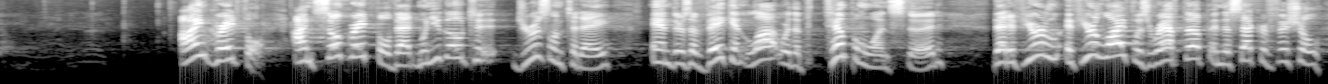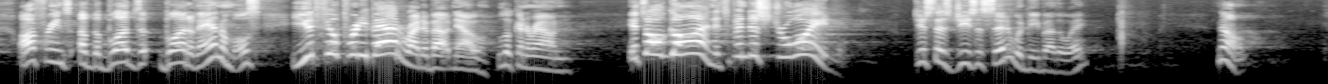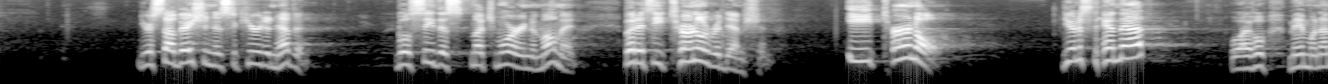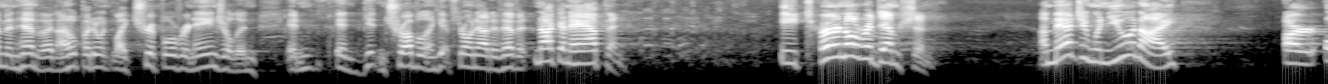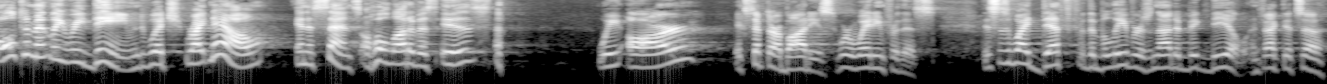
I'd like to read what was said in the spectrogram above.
I'm grateful. I'm so grateful that when you go to Jerusalem today and there's a vacant lot where the temple once stood, that if your, if your life was wrapped up in the sacrificial offerings of the bloods, blood of animals, you'd feel pretty bad right about now looking around. It's all gone, it's been destroyed. Just as Jesus said it would be, by the way. No. Your salvation is secured in heaven. We'll see this much more in a moment, but it's eternal redemption. Eternal. Do you understand that? Well, I hope, man, when I'm in heaven, I hope I don't like trip over an angel and, and, and get in trouble and get thrown out of heaven. Not going to happen. Eternal redemption. Imagine when you and I are ultimately redeemed, which right now, in a sense, a whole lot of us is. we are, except our bodies. We're waiting for this. This is why death for the believer is not a big deal. In fact, it's a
